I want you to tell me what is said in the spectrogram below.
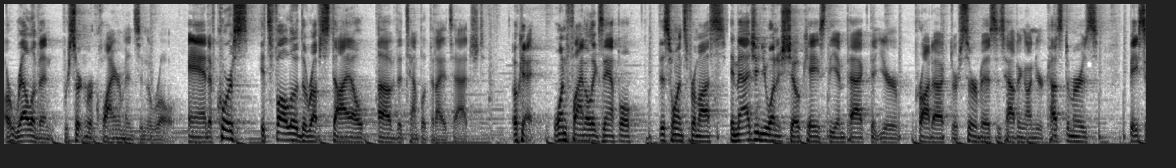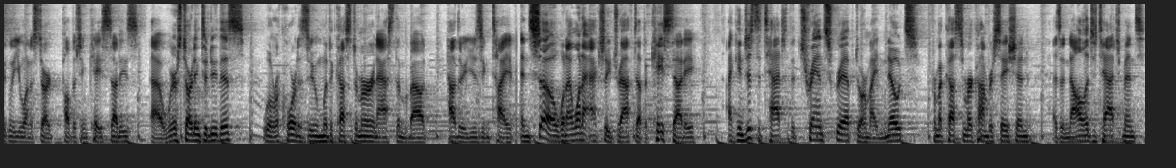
are relevant for certain requirements in the role. And of course, it's followed the rough style of the template that I attached. Okay, one final example. This one's from us. Imagine you want to showcase the impact that your product or service is having on your customers. Basically, you want to start publishing case studies. Uh, we're starting to do this. We'll record a Zoom with a customer and ask them about how they're using Type. And so when I want to actually draft up a case study, I can just attach the transcript or my notes from a customer conversation as a knowledge attachment,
